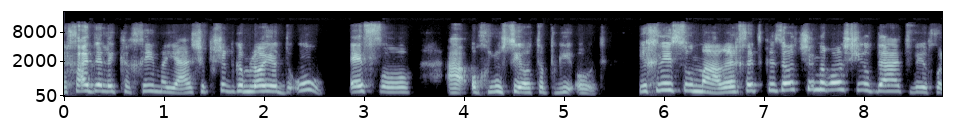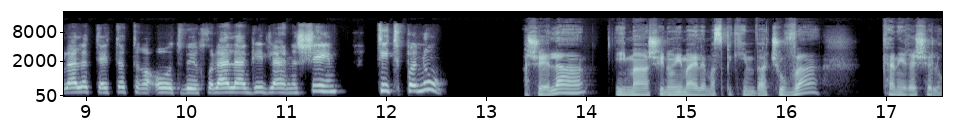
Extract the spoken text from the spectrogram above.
אחד הלקחים היה שפשוט גם לא ידעו איפה האוכלוסיות הפגיעות. הכניסו מערכת כזאת שמראש יודעת ויכולה לתת התראות ויכולה להגיד לאנשים, תתפנו. השאלה אם השינויים האלה מספיקים, והתשובה, כנראה שלא.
